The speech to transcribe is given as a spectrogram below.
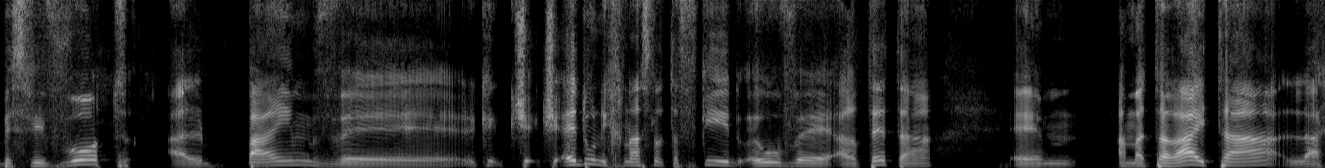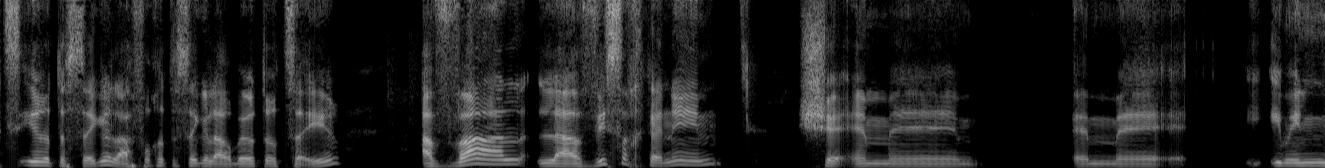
בסביבות 2000 ו... כש, כשאדו נכנס לתפקיד, הוא וארטטה, אמ, המטרה הייתה להצעיר את הסגל, להפוך את הסגל להרבה יותר צעיר, אבל להביא שחקנים שהם הם, הם,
